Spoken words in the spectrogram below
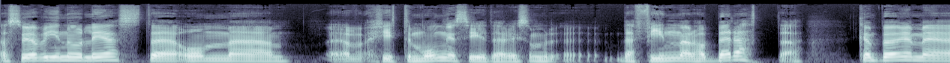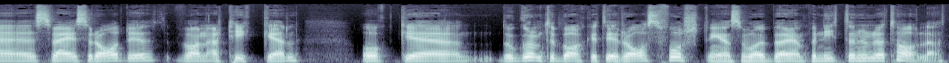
Alltså jag var inne och läste om, eh, jag hittade många sidor liksom, eh, där finnar har berättat. Jag kan börja med Sveriges Radio, det var en artikel. Och eh, då går de tillbaka till rasforskningen som var i början på 1900-talet.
